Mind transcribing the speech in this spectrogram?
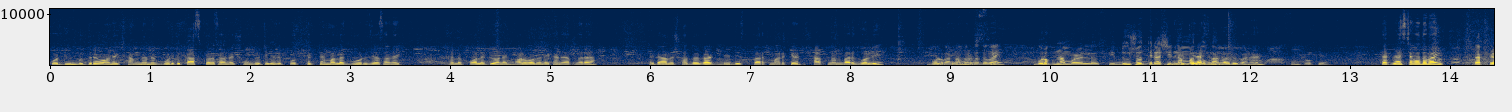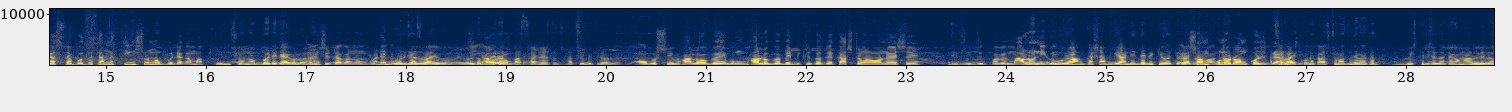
কোটির ভিতরে অনেক সামনে অনেক গড়িতে কাজ করেছে অনেক সুন্দর ঠিক আছে? প্রত্যেকটা মালে গর্জিয়াস অনেক আসলে কোয়ালিটি অনেক ভালো পাবেন এখানে আপনারা। এটা হলো সদরঘাট লেডিস পার্ক মার্কেট সাত নাম্বার গলি ব্লক নাম্বার কত ভাই? ব্লক নাম্বার হলো দুশো তিরাশি নাম্বার দোকান। হ্যাঁ? ওকে তার প্রাইসটা কত ভাই? এটা প্রাইসটা পড়তেছে আপনার তিনশো নব্বই টাকা মাত্র। তিনশো নব্বই টাকা এগুলো হ্যাঁ? তিনশো টাকা নব্বই গর্জিয়াস ভাই এগুলো। এগুলো সাতশো বিক্রি হবে। অবশ্যই ভালো হবে এবং ভালোভাবে বিক্রি করবে। কাস্টমার অনায়াসে সুযোগ পাবে মালও নিবে। এবং সব গ্যারান্টি দেবে কি করতে পারবে সম্পূর্ণ আচ্ছা ভাই কোনো কাস্টমার যদি আমাকে বিশ ত্রিশ হাজার টাকা মাল নিলো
